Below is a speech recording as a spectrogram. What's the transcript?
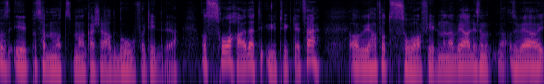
på, på samme måte som man kanskje hadde behov for tidligere. Og så har jo dette utviklet seg, og vi har fått så-filmen, og vi har, liksom, altså vi har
